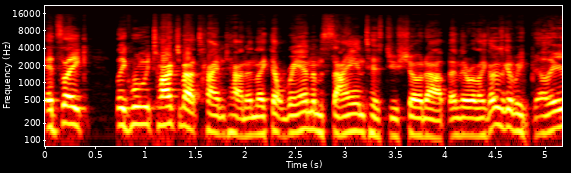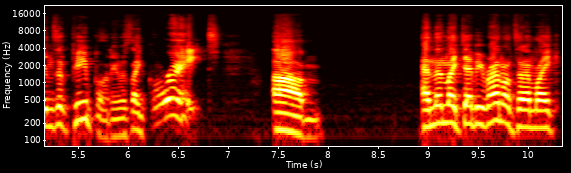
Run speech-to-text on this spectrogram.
It's like like when we talked about Time Town and like that random scientist who showed up and they were like, there's gonna be billions of people, and he was like, great. Um, and then like Debbie Reynolds, and I'm like,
